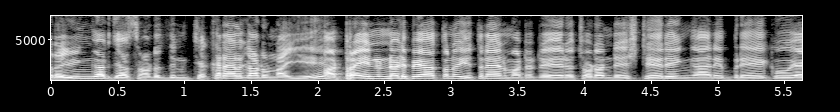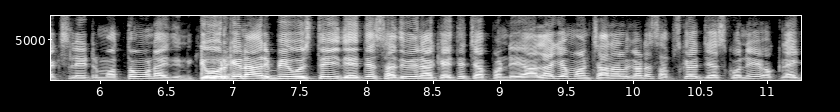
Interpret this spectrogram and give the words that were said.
డ్రైవింగ్ గార్డ్ చేస్తున్నాడు. దీనికి చక్రాలు కూడా ఉన్నాయి ఆ ట్రైన్ నడిపే అతను ఇతనే అనమాట చూడండి స్టీరింగ్ కానీ బ్రేక్ ఎక్సలేటర్ మొత్తం ఉన్నాయి దీనికి. ఎవరికైనా అరబీ వస్తే ఇదైతే చదివి నాకైతే చెప్పండి. అలాగే మన ఛానల్ కూడా సబ్స్క్రైబ్ చేసుకొని ఒక లైక్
